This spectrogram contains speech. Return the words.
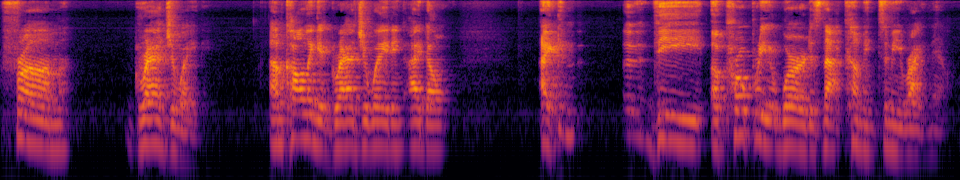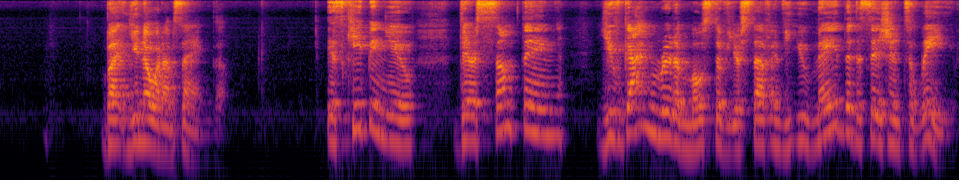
from graduating. I'm calling it graduating. I don't, I the appropriate word is not coming to me right now. But you know what I'm saying, though. It's keeping you, there's something, you've gotten rid of most of your stuff and you made the decision to leave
